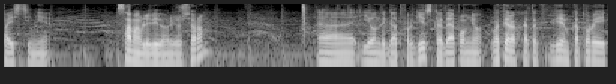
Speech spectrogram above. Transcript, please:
поистине самым любимым режиссером. Э, И Only God Forgives, когда я помню... Во-первых, это фильм, который,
